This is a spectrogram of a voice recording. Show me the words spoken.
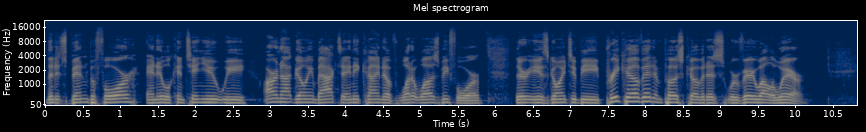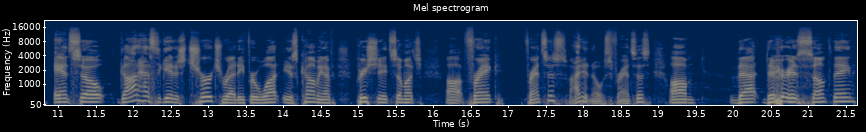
than it's been before, and it will continue. We are not going back to any kind of what it was before. There is going to be pre COVID and post COVID, as we're very well aware. And so God has to get his church ready for what is coming. I appreciate so much uh, Frank, Francis? I didn't know it was Francis. Um, that there is something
